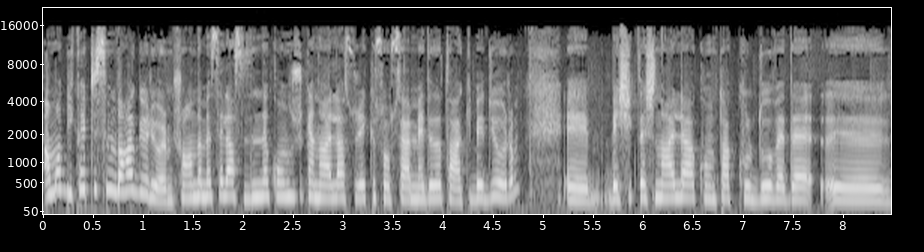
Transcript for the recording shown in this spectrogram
ama birkaç isim daha görüyorum. Şu anda mesela sizinle konuşurken hala sürekli sosyal medyada takip ediyorum. E, Beşiktaş'ın hala kontak kurduğu ve de e,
